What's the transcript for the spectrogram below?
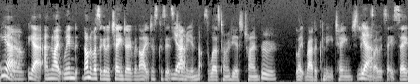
Yeah, yeah, and like when none of us are going to change overnight just because it's Yeah. January, and that's the worst time of year to try and like radically change things. Yeah. I would say so.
